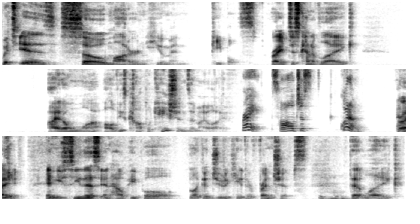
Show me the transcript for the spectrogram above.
Which is so modern human people's, right? Just kind of like, I don't want all these complications in my life. Right. So I'll just quit them. right leave. and you see this in how people like adjudicate their friendships Mm-hmm. that like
